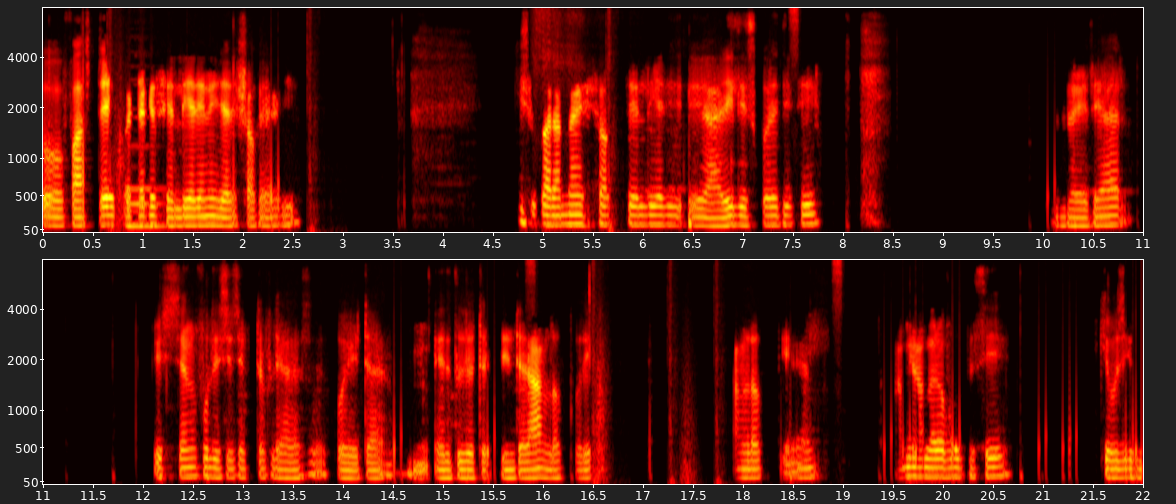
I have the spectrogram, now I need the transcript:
তো ফার্স্টে কয়টাকে সেল দিয়ে দিই নিজের শখের আইডি। কিছু করার নাই, সব সেল দিয়ে রিলিজ করে দিছি। রেডিয়ার ক্রিশ্চিয়ান পুলিশের একটা প্লেয়ার আছে ওই এটা এর দুটো তিনটা আনলক করি। আনলক আমি আবারও বলতেছি, কেউ যদি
